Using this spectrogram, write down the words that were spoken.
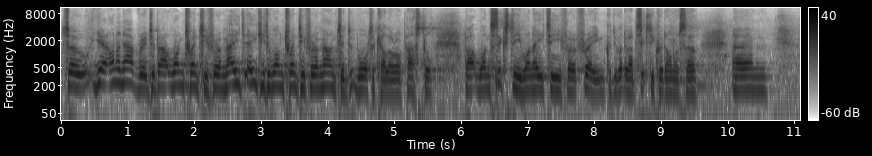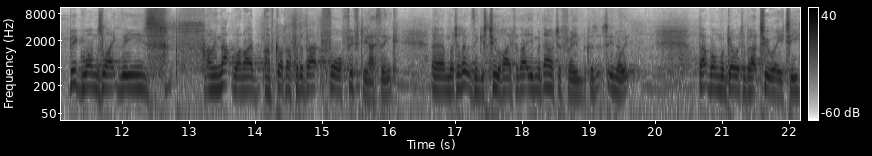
so yeah, on an average, about 120 for a 80 to 120 for a mounted watercolour or pastel, about 160, 180 for a frame because you've got to add 60 quid on or so. Um, big ones like these, I mean that one I, I've got up at about 450, I think, um, which I don't think is too high for that even without a frame because it's you know it, that one would go at about 280.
